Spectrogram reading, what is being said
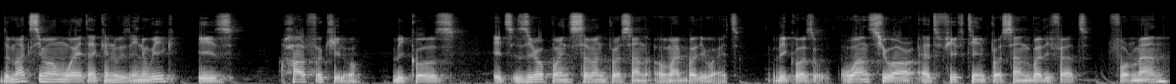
The maximum weight I can lose in a week is half a kilo because it's 0.7% of my body weight. Because once you are at 15% body fat for men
